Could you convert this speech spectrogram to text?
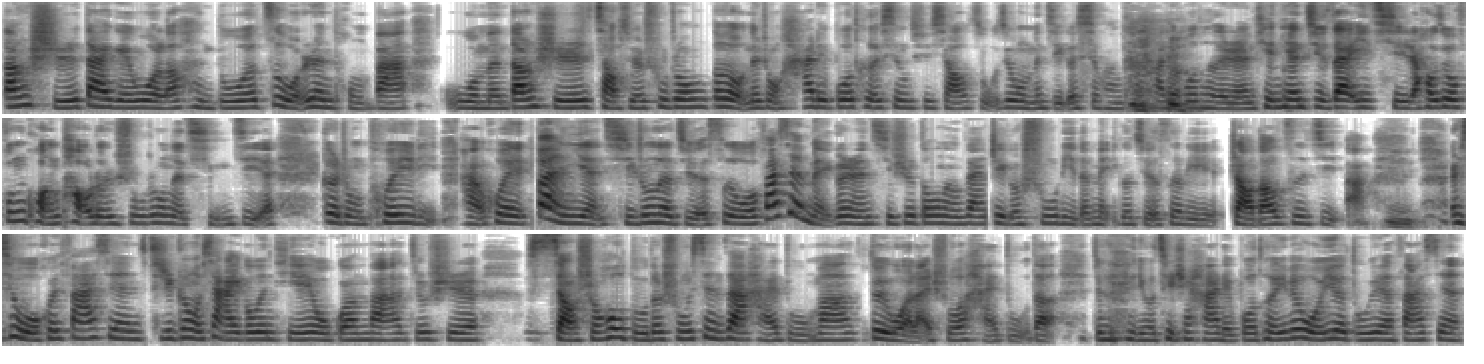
当时带给我了很多自我认同吧。我们当时小学、初中都有那种《哈利波特》兴趣小组，就我们几个喜欢看《哈利波特》的人天天聚在一起，然后就疯狂讨论书中的情节，各种推理，还会。扮演其中的角色，我发现每个人其实都能在这个书里的每个角色里找到自己吧。嗯，而且我会发现，其实跟我下一个问题也有关吧，就是小时候读的书，现在还读吗？对我来说还读的，就是尤其是《哈利波特》，因为我越读越发现，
